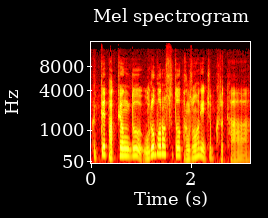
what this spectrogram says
그때 박평도 우로보로스도 방송하기는 좀 그렇다.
